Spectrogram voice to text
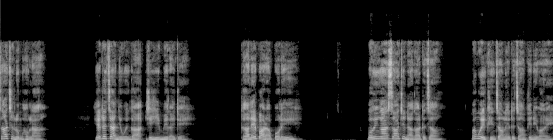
စားချင်လို့မဟုတ်လား။ ရဲတကြညဝင်ကရင်ရင်မေးလိုက်တယ်။ဒါလဲပါတာပေါ့လေ။မဟင်ကစားချင်တာကတကြောင်မငွေခင်းကြောင်လည်းတကြောင်ဖြစ်နေပါတယ်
